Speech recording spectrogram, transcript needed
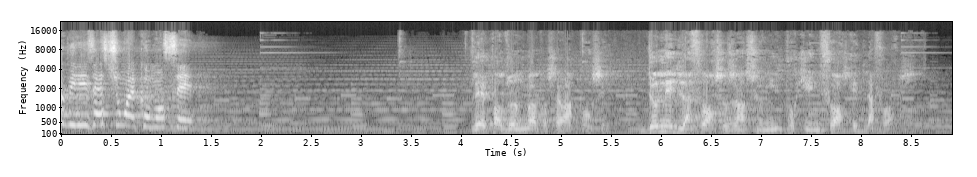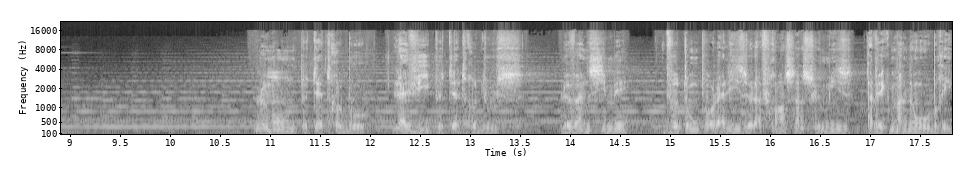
mobilisation a commencé. Vous n'avez pas besoin de moi pour savoir penser. Donnez de la force aux insoumis pour qu'il y ait une force qui ait de la force. Le monde peut être beau, la vie peut être douce. Le 26 mai, votons pour la liste de la France insoumise avec Manon Aubry.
